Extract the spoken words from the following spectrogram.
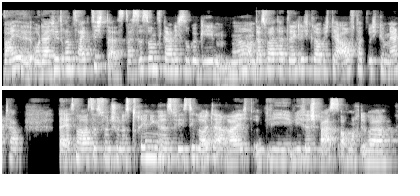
weil oder hier drin zeigt sich das. Das ist uns gar nicht so gegeben. Ne? Und das war tatsächlich, glaube ich, der Auftakt, wo ich gemerkt habe, äh, erstmal, was das für ein schönes Training ist, wie es die Leute erreicht und wie, wie viel Spaß es auch macht, über,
